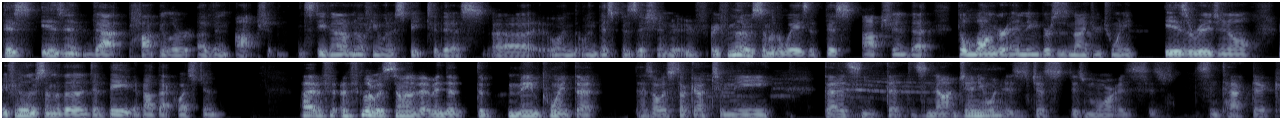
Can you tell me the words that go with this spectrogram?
this isn't that popular of an option. And Stephen, I don't know if you want to speak to this uh, on, on this position. Are you familiar with some of the ways that this option, that the longer ending versus 9 through 20, is original? Are you familiar with some of the debate about that question? I'm familiar with some of it. I mean, the, the main point that has always stuck out to me that it's that it's not genuine is just is more is, is syntactic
